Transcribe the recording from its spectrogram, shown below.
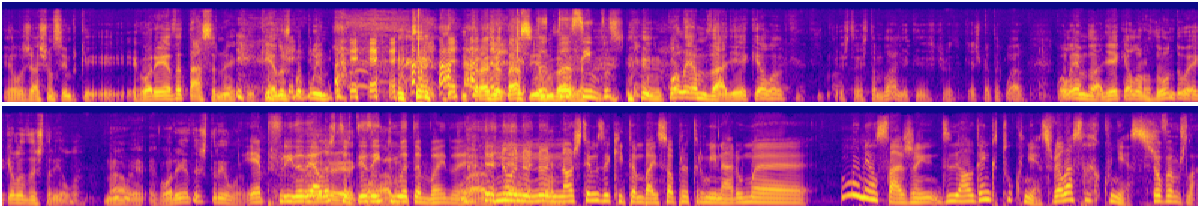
elas acham sempre que eh, agora é a da taça, não é? Que, que é dos papelinhos. e traz a taça e a medalha. simples. Qual é a medalha? É aquela. que- Esta, esta medalha, que é, que é espetacular. Qual é a medalha? É aquela redonda ou é aquela da estrela? Não, é- agora é a da estrela. É a preferida delas, de É, certeza, e claro. tua também, não é? Claro, Nuno, claro, Nuno, claro. nós temos aqui também, só para terminar, uma, uma mensagem de alguém que tu conheces. Vê lá se reconheces. Então vamos lá.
